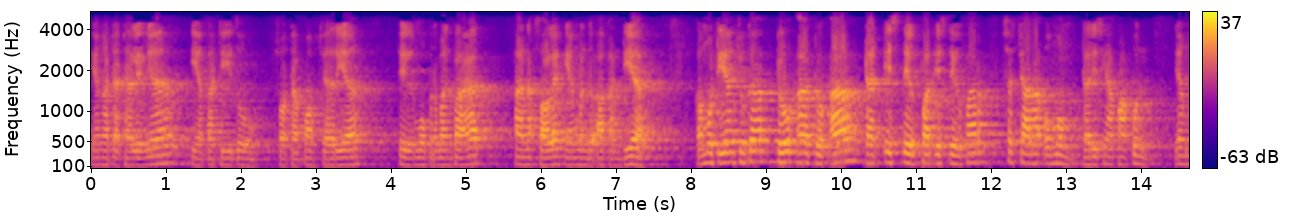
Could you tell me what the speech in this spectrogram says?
Yang ada dalilnya ya tadi itu sedekah jariah, ilmu bermanfaat, anak soleh yang mendoakan dia Kemudian juga doa-doa dan istighfar-istighfar secara umum dari siapa pun. Yang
